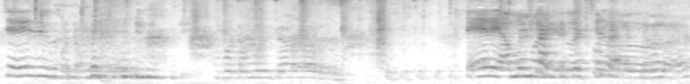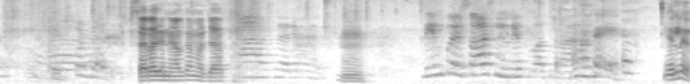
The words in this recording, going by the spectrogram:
చేయి. సరే అది నేను వెళ్తాను మరి జాగ్రత్త ఆ, సరే మరి ఉం. దింపు సాస్ నిన్నేసిపోతున్నా వెళ్ళు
